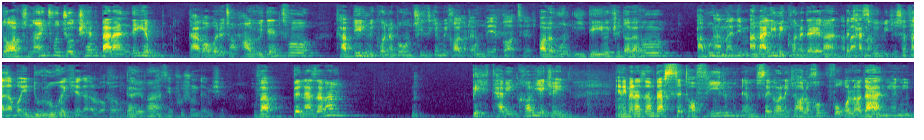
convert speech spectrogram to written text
دارک نایت و جوکر برنده تقابله چون هاویدنت رو تبدیل می‌کنه به اون چیزی که می‌خواد. آره اون به قاتل. آره اون ایده ای رو که داره رو قبول عملی می‌کنه. عملی می‌کنه دقیقا به تصویر می‌کشه فقط با یه دروغه که در واقع دقیقاً. قضیه پوشونده میشه و به نظرم بهترین کاریه که این یعنی به نظرم در سه تا فیلم اون سگانه که حالا خب فوق یعنی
